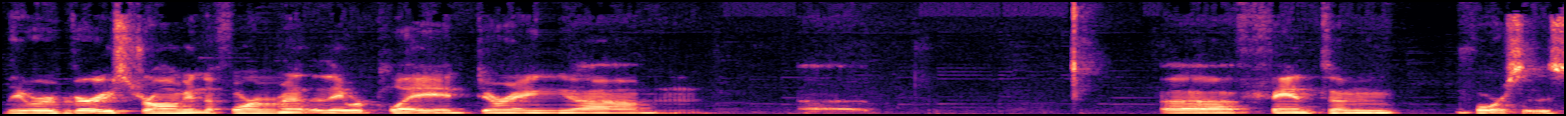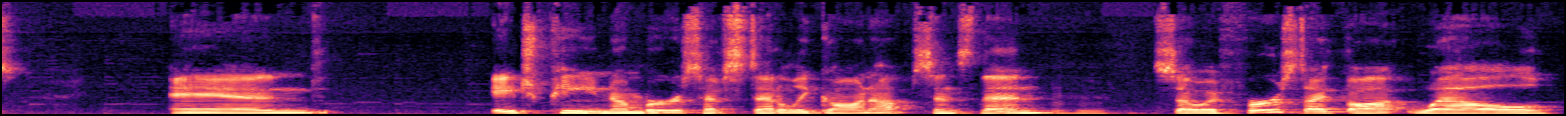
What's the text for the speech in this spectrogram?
they were very strong in the format that they were played during um, uh, uh, Phantom Forces, and HP numbers have steadily gone up since then. So at first I thought, well,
